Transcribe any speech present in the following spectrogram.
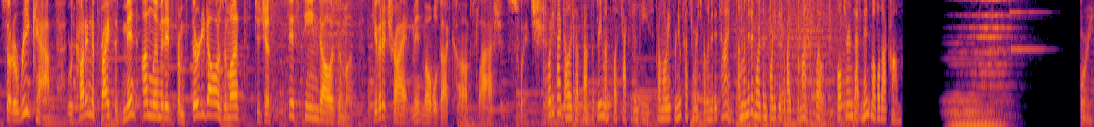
So to recap, we're cutting the price of Mint Unlimited from $30 a month to just $15 a month. Give it a try at mintmobile.com slash switch. $45 upfront for three months plus taxes and fees. Promo rate for new customers for limited time. Unlimited more than 40 gigabytes per month. Slows. Full terms at mintmobile.com. Story.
